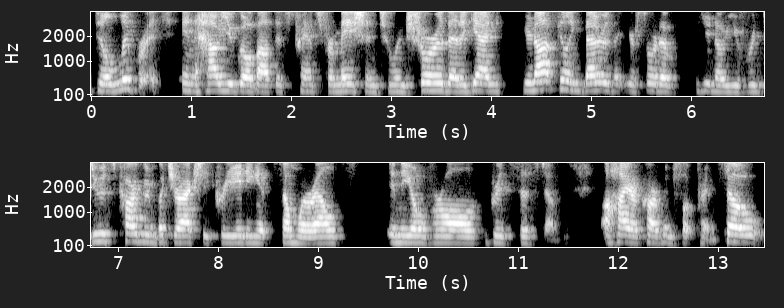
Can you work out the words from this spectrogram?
deliberate in how you go about this transformation to ensure that again you're not feeling better that you're sort of you know you've reduced carbon but you're actually creating it somewhere else in the overall grid system a higher carbon footprint so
